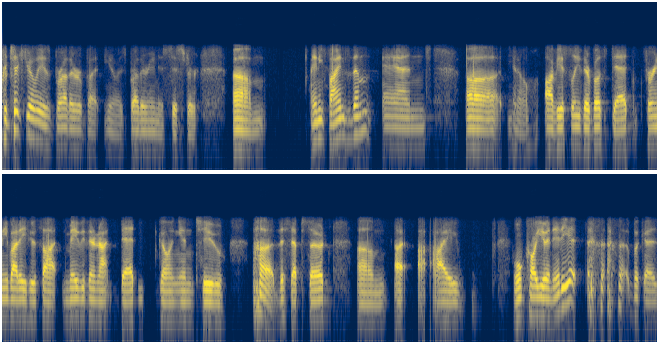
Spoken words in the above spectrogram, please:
particularly his brother, but you know his brother and his sister. Um, and he finds them, and uh, you know, obviously they're both dead. For anybody who thought maybe they're not dead going into uh, this episode, um, I, I won't call you an idiot because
